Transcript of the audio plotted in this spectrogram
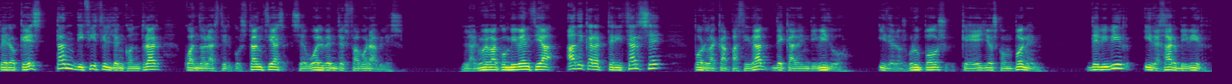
pero que es tan difícil de encontrar cuando las circunstancias se vuelven desfavorables. La nueva convivencia ha de caracterizarse por la capacidad de cada individuo y de los grupos que ellos componen, de vivir y dejar vivir,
